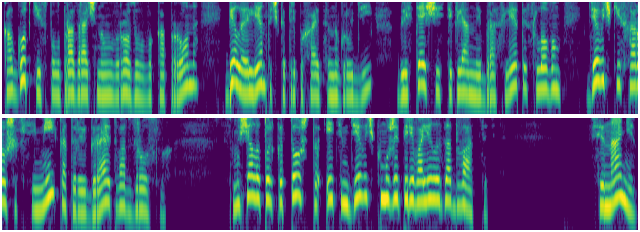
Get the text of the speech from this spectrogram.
колготки из полупрозрачного розового капрона, белая ленточка трепыхается на груди, блестящие стеклянные браслеты, словом, девочки из хороших семей, которые играют во взрослых. Смущало только то, что этим девочкам уже перевалило за двадцать. В Синане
